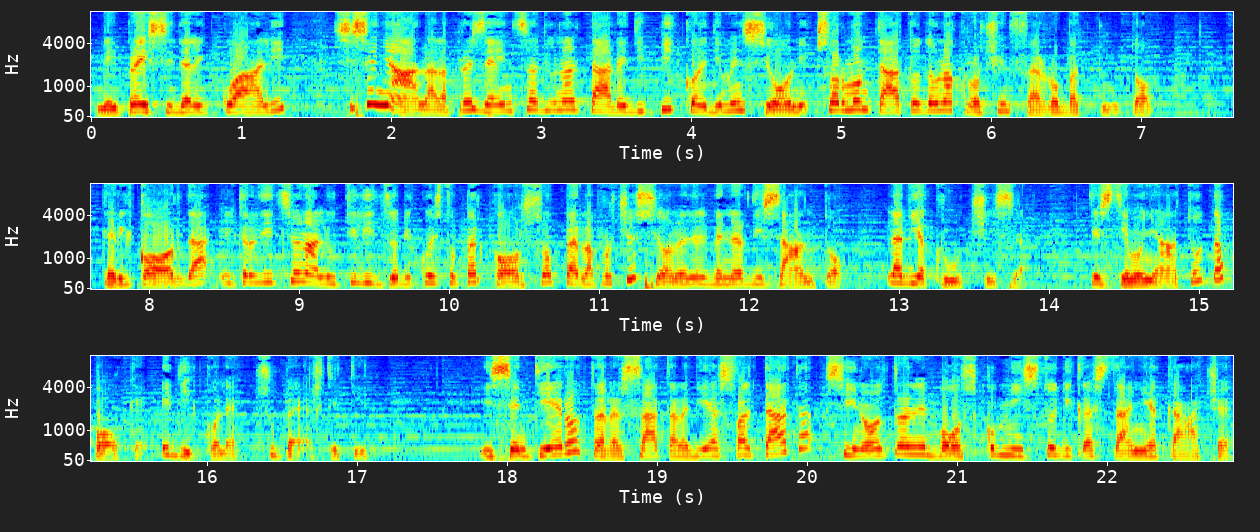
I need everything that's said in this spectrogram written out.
nei pressi dei quali si segnala la presenza di un altare di piccole dimensioni sormontato da una croce in ferro battuto, che ricorda il tradizionale utilizzo di questo percorso per la processione del Venerdì Santo, la Via Crucis, testimoniato da poche edicole superstiti. Il sentiero, attraversata la via asfaltata, si inoltra nel bosco misto di castagni acace,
